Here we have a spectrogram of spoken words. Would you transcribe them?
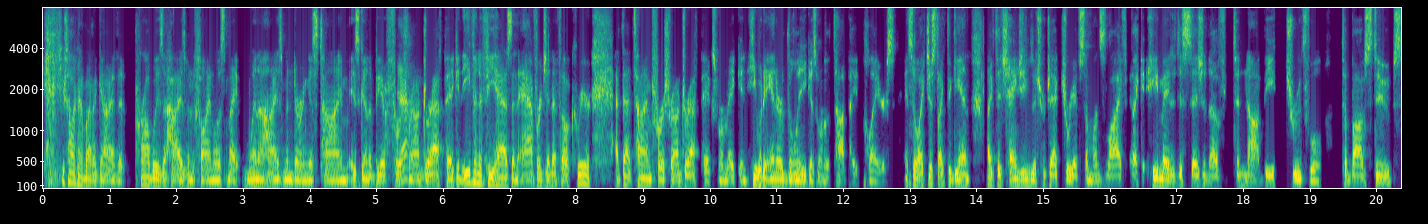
you're talking about a guy that probably is a Heisman finalist, might win a Heisman during his time, is going to be a first yeah. round draft pick. And even if he has an average NFL career, at that time, first round draft picks were making, he would have entered the league as one of the top paid players. And so, like, just like again, like the changing the trajectory of someone's life, like he made a decision of to not be truthful to Bob Stoops.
